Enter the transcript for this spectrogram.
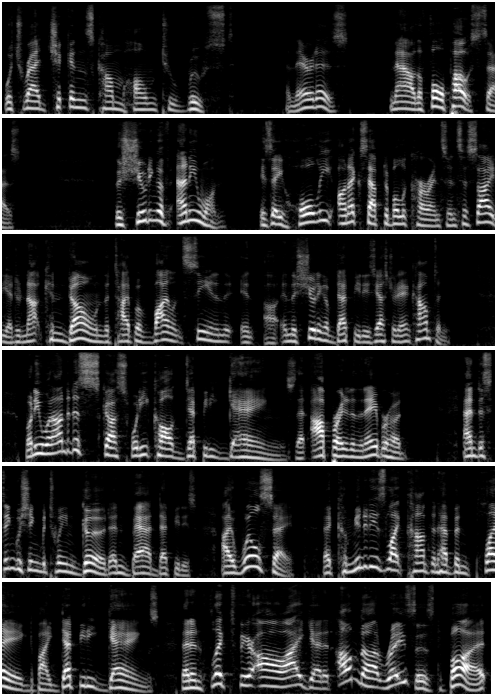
which read, Chickens come home to roost. And there it is. Now, the full post says, The shooting of anyone is a wholly unacceptable occurrence in society. I do not condone the type of violence seen in the, in, uh, in the shooting of deputies yesterday in Compton. But he went on to discuss what he called deputy gangs that operated in the neighborhood and distinguishing between good and bad deputies. I will say that communities like Compton have been plagued by deputy gangs that inflict fear. Oh, I get it. I'm not racist, but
